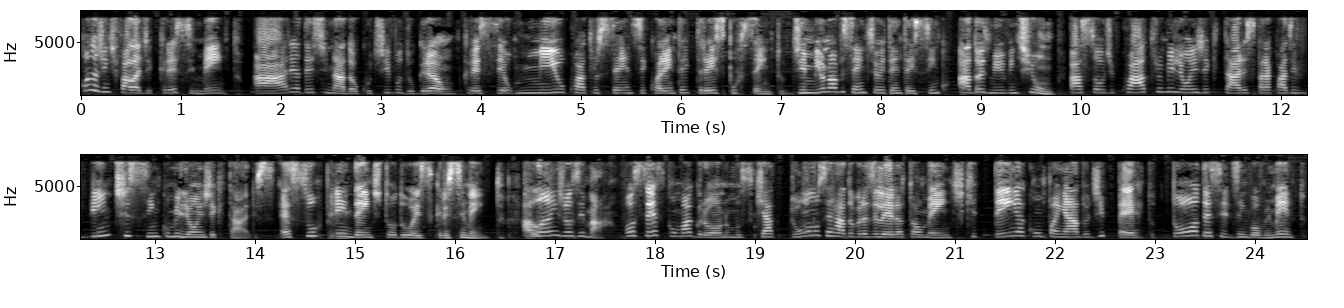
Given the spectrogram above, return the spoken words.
Quando a gente fala de crescimento, a área destinada ao cultivo do grão cresceu 1.443% de 1900 1985 a 2021. Passou de 4 milhões de hectares para quase 25 milhões de hectares. É surpreendente todo esse crescimento. Alain Josimar, vocês como agrônomos que atuam no Cerrado Brasileiro atualmente, que têm acompanhado de perto todo esse desenvolvimento,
